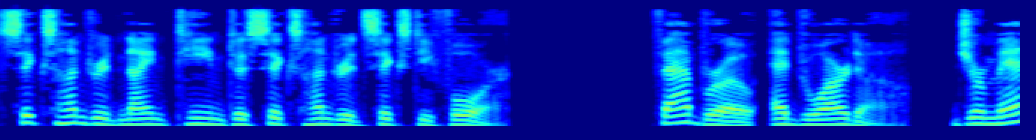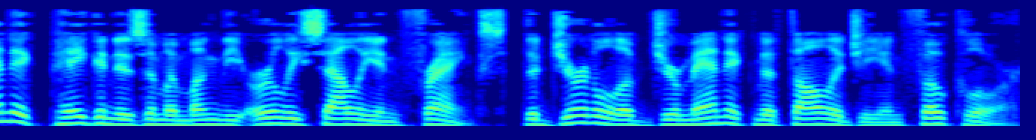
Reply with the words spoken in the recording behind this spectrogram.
619–664. Fabbro, Eduardo. Germanic Paganism Among the Early Salian Franks, The Journal of Germanic Mythology and Folklore.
